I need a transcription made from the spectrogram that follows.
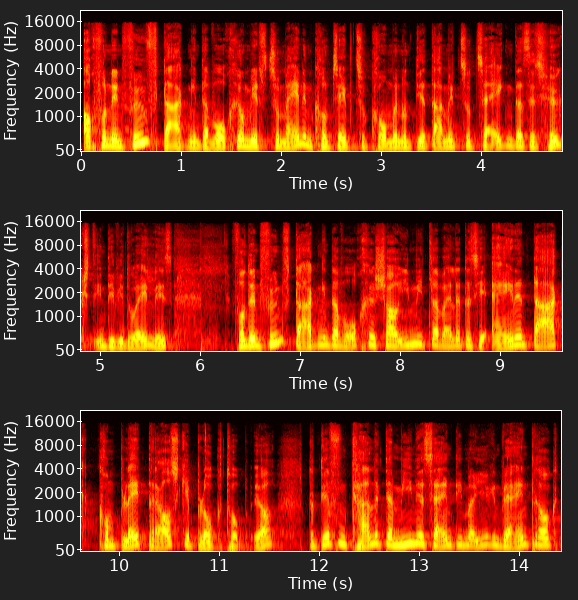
auch von den fünf Tagen in der Woche, um jetzt zu meinem Konzept zu kommen und dir damit zu zeigen, dass es höchst individuell ist, von den fünf Tagen in der Woche schaue ich mittlerweile, dass ich einen Tag komplett rausgeblockt habe. Ja? Da dürfen keine Termine sein, die man irgendwer eintragt.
